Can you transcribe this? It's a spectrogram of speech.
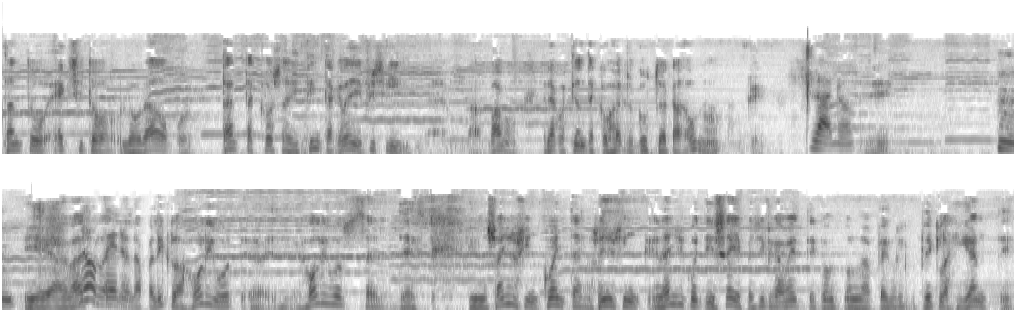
tanto éxito logrado por tantas cosas distintas que era difícil, vamos, era cuestión de escoger el gusto de cada uno. ¿no? Claro. Mm. y además No, la, pero- la película Hollywood, eh, Hollywood se- de- en los años 50, en los años en el año 56 específicamente, con, con la pel- película gigante,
